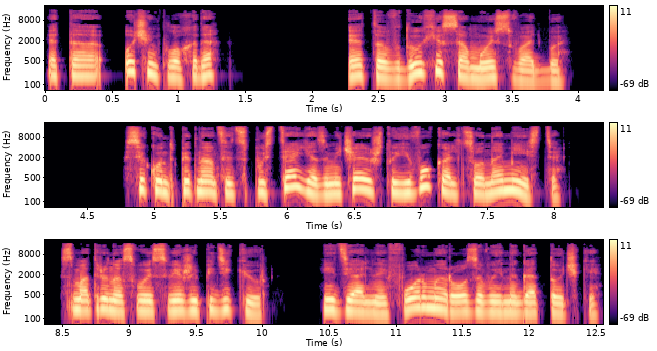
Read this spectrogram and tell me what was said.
Это очень плохо, да? Это в духе самой свадьбы. Секунд пятнадцать спустя я замечаю, что его кольцо на месте. Смотрю на свой свежий педикюр. Идеальной формы розовые ноготочки.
